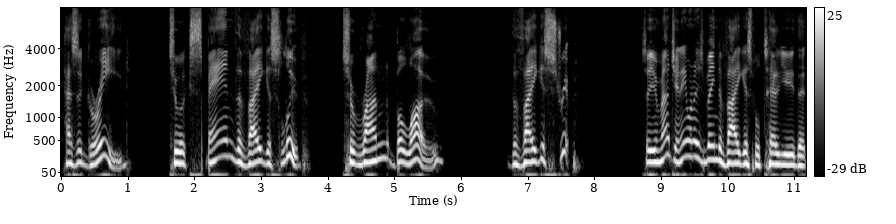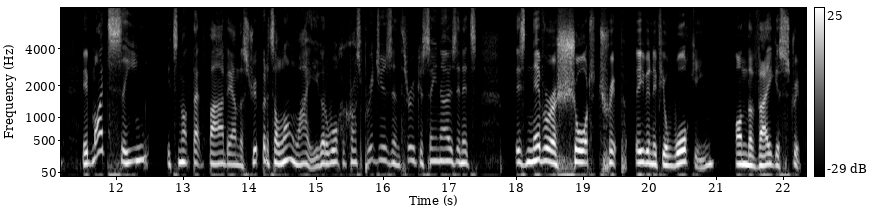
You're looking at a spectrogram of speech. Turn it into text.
has agreed to expand the Vegas loop to run below the Vegas Strip. So you imagine anyone who's been to Vegas will tell you that it might seem it's not that far down the strip, but it's a long way. You've got to walk across bridges and through casinos, and it's there's never a short trip, even if you're walking on the Vegas Strip.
